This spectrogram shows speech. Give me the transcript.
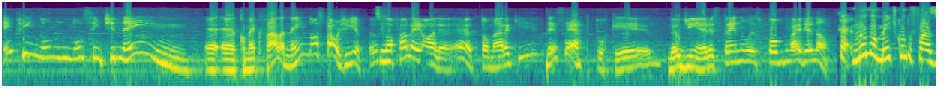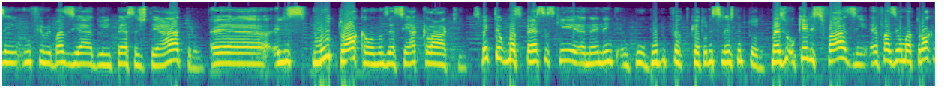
enfim, não, não senti nem é, é, como é que fala? Nem nostalgia. Eu Sim. só falei, olha, é, tomara que dê certo, porque meu dinheiro esse treino, esse povo não vai ver, não. É, normalmente, quando fazem um filme baseado em peças de teatro, é, eles trocam, vamos dizer assim, a claque. Se bem que tem algumas peças que né, nem, o público fica todo em silêncio o tempo todo. Mas o que eles fazem é fazer uma troca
